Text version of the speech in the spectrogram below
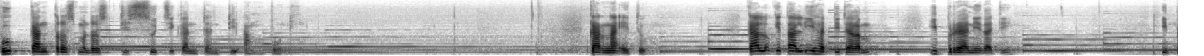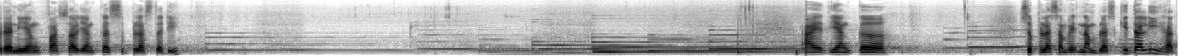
Bukan terus-menerus disucikan dan diampuni. Karena itu, kalau kita lihat di dalam Ibrani tadi, Ibrani yang pasal yang ke-11 tadi, ayat yang ke 11 sampai 16 kita lihat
